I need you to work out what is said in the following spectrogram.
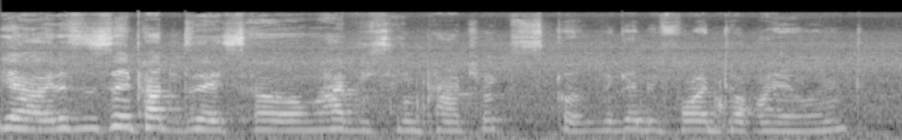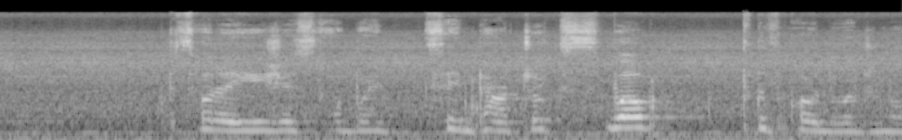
Yeah, this is St. Patrick's Day, so happy St. Patrick's because we're gonna be flying to Ireland. That's what I usually stop celebrate St. Patrick's. Well, it's called the original.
